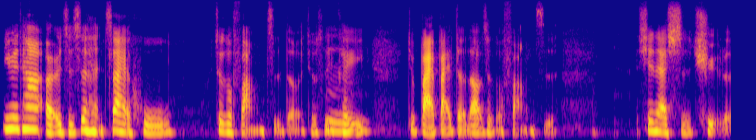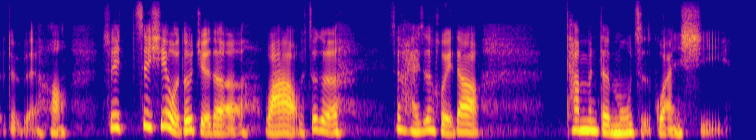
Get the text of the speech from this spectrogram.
因为他儿子是很在乎。这个房子的，就是可以就白白得到这个房子，嗯、现在失去了，对不对？哈，所以这些我都觉得，哇哦，这个这还是回到他们的母子关系，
